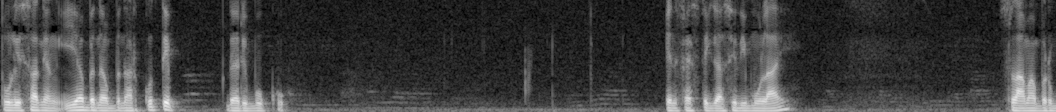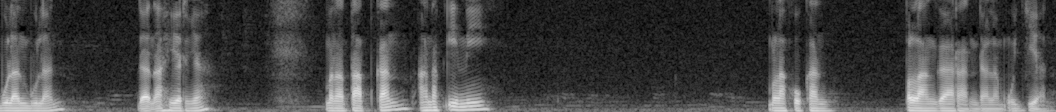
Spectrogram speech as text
tulisan yang ia benar-benar kutip dari buku. Investigasi dimulai selama berbulan-bulan dan akhirnya menetapkan anak ini melakukan pelanggaran dalam ujian.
